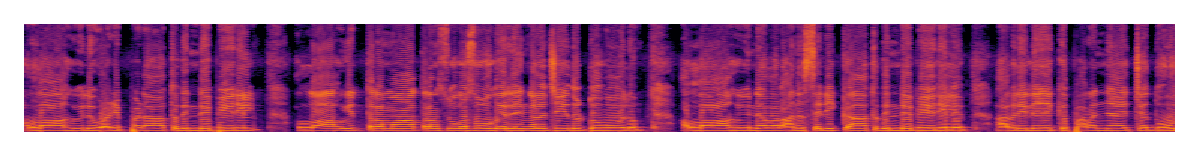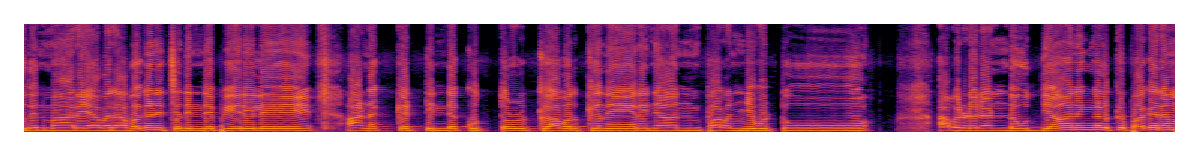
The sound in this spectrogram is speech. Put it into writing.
അള്ളാഹുവിൽ വഴിപ്പെടാത്തതിന്റെ പേരിൽ അള്ളാഹു ഇത്രമാത്രം സുഖ സൗകര്യങ്ങൾ ചെയ്തിട്ടു പോലും അള്ളാഹുവിനെ അവർ അനുസരിക്കാത്തതിന്റെ പേരിൽ അവരിലേക്ക് പറഞ്ഞയച്ച ദൂതന്മാരെ അവർ അവഗണിച്ചതിന്റെ പേരിൽ അണക്കെട്ടിന്റെ കുത്തൊഴുക്ക് അവർക്ക് നേരെ ഞാൻ പറഞ്ഞു വിട്ടു അവരുടെ രണ്ട് ഉദ്യാനങ്ങൾക്ക് പകരം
